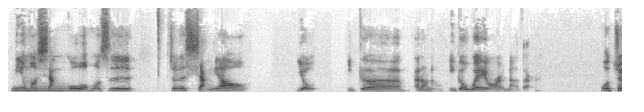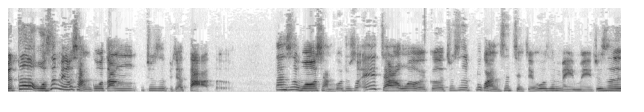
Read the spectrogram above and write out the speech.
你有没有想过，或是就是想要有一个 I don't know 一个 way or another。我觉得我是没有想过当就是比较大的，但是我有想过，就说，哎，假如我有一个，就是不管是姐姐或是妹妹，就是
